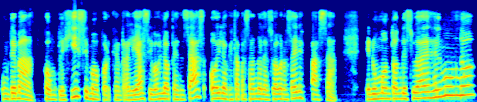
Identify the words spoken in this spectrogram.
un tema complejísimo, porque en realidad si vos lo pensás, hoy lo que está pasando en la Ciudad de Buenos Aires pasa en un montón de ciudades del mundo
